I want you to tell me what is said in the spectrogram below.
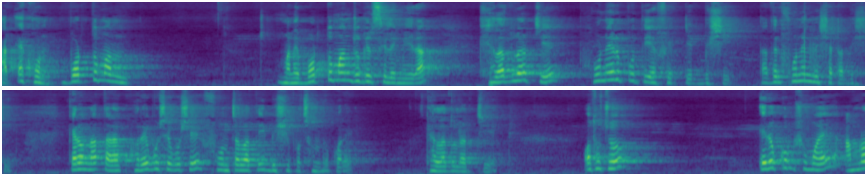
আর এখন বর্তমান মানে বর্তমান যুগের ছেলেমেয়েরা খেলাধুলার চেয়ে ফোনের প্রতি এফেক্টেড বেশি, তাদের ফোনের নেশাটা বেশি। কেননা তারা ঘরে বসে বসে ফোন চালাতেই বেশি পছন্দ করে খেলাধুলার চেয়ে। অথচ এরকম সময়ে আমরা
